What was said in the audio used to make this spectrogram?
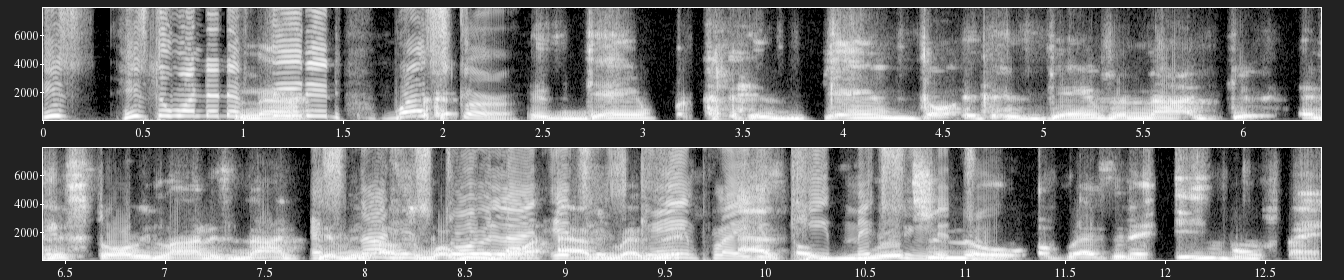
He's he's the one that Nah. defeated Wesker. his game, his games don't. His games are not, good, and his storyline is not It's giving not us his what we storyline, want it's as his Resident- gameplay. You as keep mixing the two. original of Resident Evil fan.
